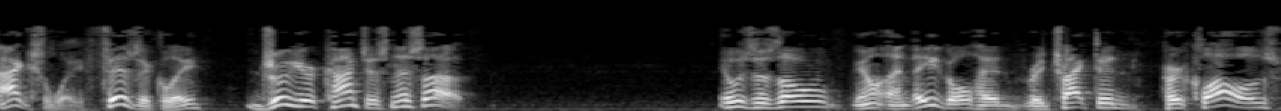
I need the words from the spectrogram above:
actually, physically, drew your consciousness up. It was as though, you know, an eagle had retracted her claws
